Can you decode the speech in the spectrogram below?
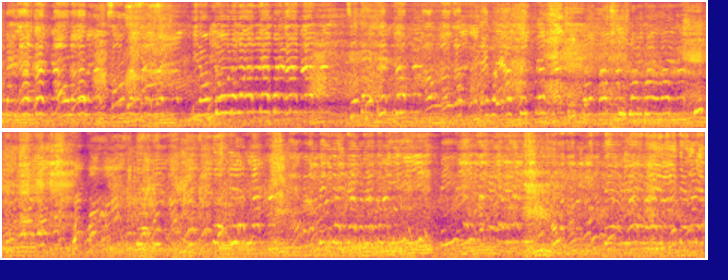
งแดงครับเอาละครับสองสามครับพี่น้องดูนะครับแดงแดงครับ เสือแดงขึ้นครับเอาครับแดงแดครับปิดครับปิดครับปิดลงเข้าครับปิดลงเข้าครับหกหัวขวาสือเตี้ยครับเสือเตี้ยครับเอาละครับปิดครับครับครับตรงนี้นี่นี่ครับเอาละครับสือเตี้ยไล่ไล่สือเตี้ยไล่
